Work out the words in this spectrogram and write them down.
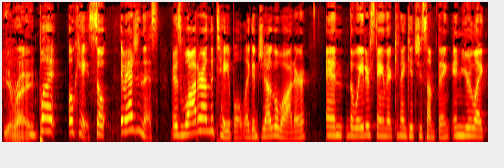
Yeah, right. But okay, so imagine this: there's water on the table, like a jug of water, and the waiter's standing there. Can I get you something? And you're like.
